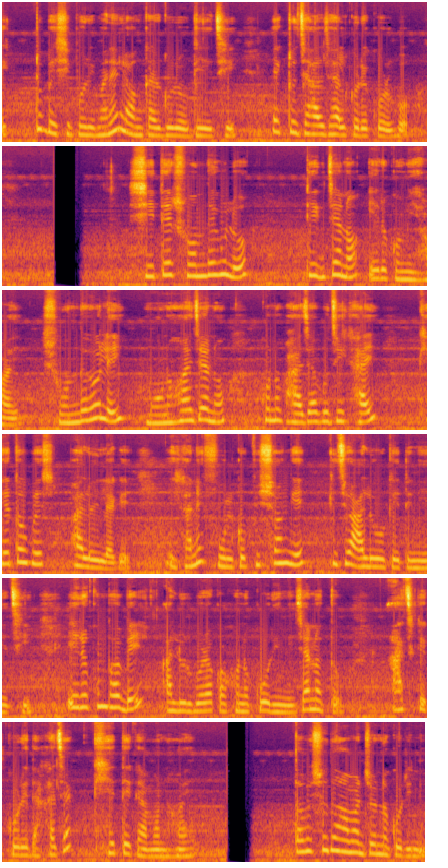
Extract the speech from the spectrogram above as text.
একটু বেশি পরিমাণে লঙ্কার গুঁড়ো দিয়েছি। একটু ঝাল ঝাল করে করব। শীতের সন্ধেগুলো ঠিক যেন এরকমই হয়। সন্ধে হলেই মনে হয় যেন কোনো ভাজাভুজি খাই, খেতেও বেশ ভালোই লাগে। এখানে ফুলকপির সঙ্গে কিছু আলুও কেটে নিয়েছি। এরকমভাবে আলুর বড়া কখনো করিনি, জানো তো? আজকে করে দেখা যাক খেতে কেমন হয়। তবে শুধু আমার জন্য করিনি,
